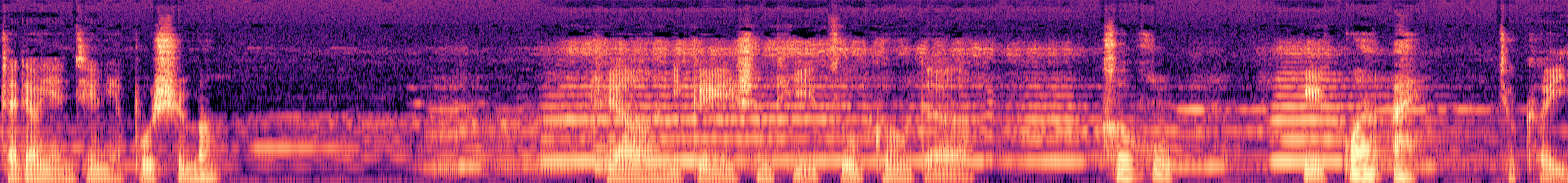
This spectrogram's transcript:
摘掉眼镜也不是梦。只要你给身体足够的呵护与关爱，就可以。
